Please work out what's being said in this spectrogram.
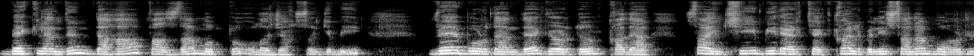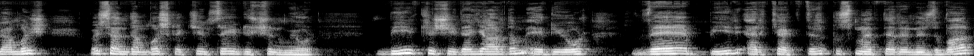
Beklendin daha fazla mutlu olacaksın gibi ve buradan da gördüğüm kadar sanki bir erkek kalbini sana muhurlamış ve senden başka kimseyi düşünmüyor. Bir kişi de yardım ediyor ve bir erkektir. Kısmetleriniz var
